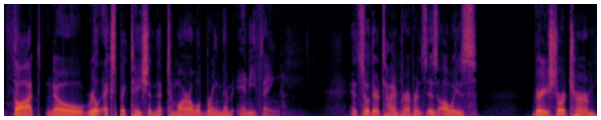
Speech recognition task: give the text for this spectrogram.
thought, no real expectation that tomorrow will bring them anything. And so their time preference is always very short term,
